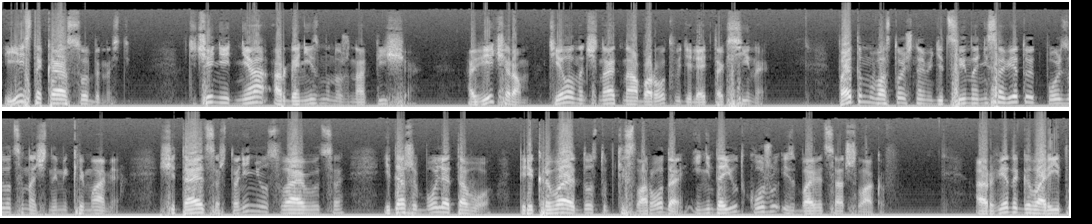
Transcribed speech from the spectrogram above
И есть такая особенность. В течение дня организму нужна пища, а вечером тело начинает наоборот выделять токсины. Поэтому восточная медицина не советует пользоваться ночными кремами. Считается, что они не усваиваются и даже более того, перекрывают доступ кислорода и не дают кожу избавиться от шлаков. Аюрведа говорит,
